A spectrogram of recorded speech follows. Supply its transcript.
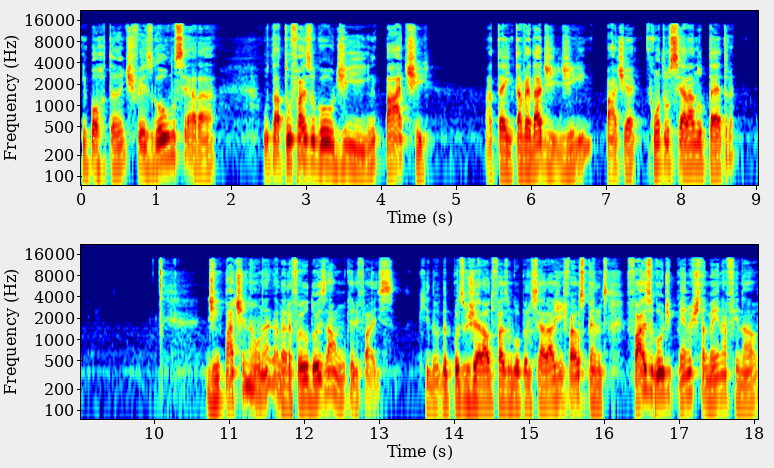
importante, fez gol no Ceará. O Tatu faz o gol de empate, até na verdade, de empate, é, contra o Ceará no Tetra. De empate não, né, galera? Foi o 2 a 1 que ele faz. Que depois o Geraldo faz um gol pelo Ceará, a gente vai aos pênaltis. Faz o gol de pênalti também na final.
